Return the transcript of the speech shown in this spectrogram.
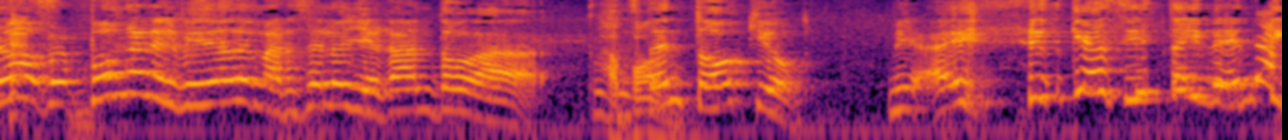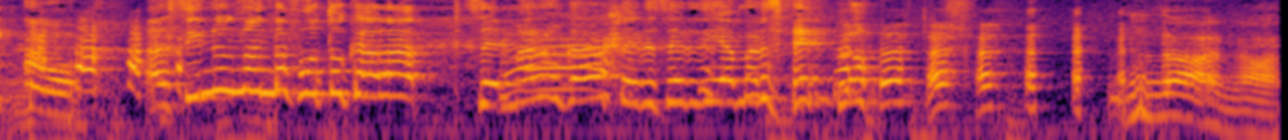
No, pero pongan el video de Marcelo llegando a. Pues Japón. está en Tokio. Mira, es que así está idéntico. Así nos manda foto cada semana o cada tercer día, Marcelo. No, no, no.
